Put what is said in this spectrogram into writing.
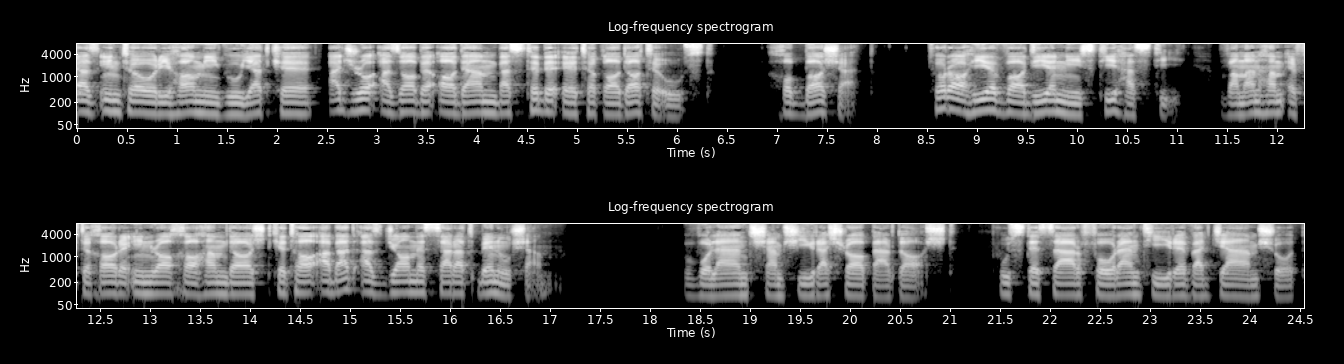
از این تئوری ها می که اجر و عذاب آدم بسته به اعتقادات اوست. خب باشد. تو راهی وادی نیستی هستی. و من هم افتخار این را خواهم داشت که تا ابد از جام سرت بنوشم. ولند شمشیرش را برداشت. پوست سر فورا تیره و جمع شد.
